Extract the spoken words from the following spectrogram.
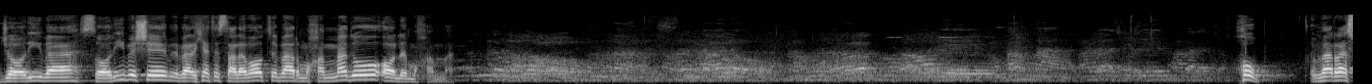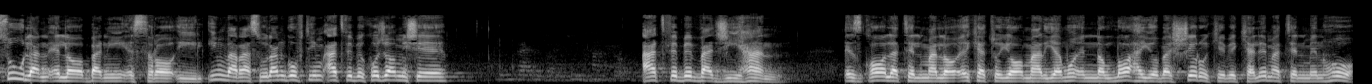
جاری و ساری بشه. به برکت صلوات بر محمد و آل محمد. خب و رسولا الی بنی اسرائیل. این و رسولا گفتیم عطف به کجا میشه؟ عطف به وجیهن. از قالت الملائکت یا مریم ان الله یبشرک به کلمت منه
